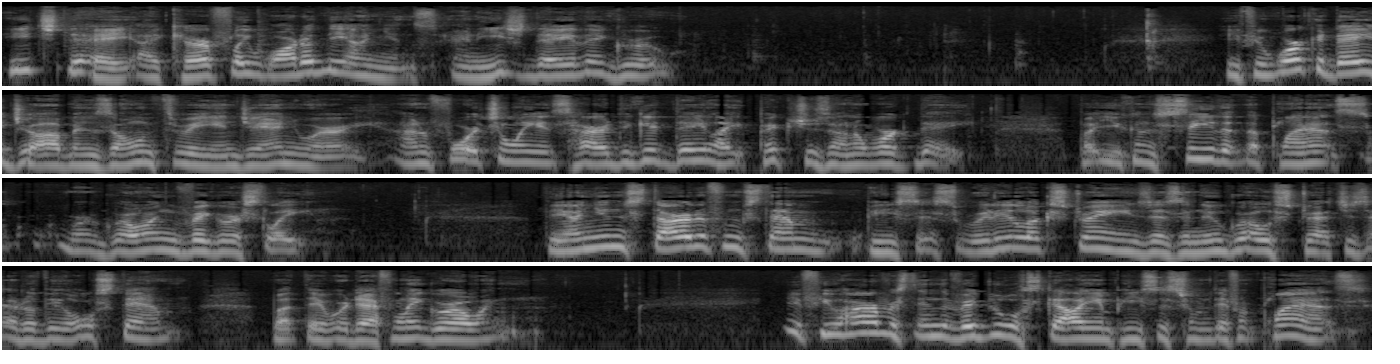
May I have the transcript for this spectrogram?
Each day I carefully watered the onions, and each day they grew. If you work a day job in Zone 3 in January, unfortunately it's hard to get daylight pictures on a work day, but you can see that the plants were growing vigorously. The onions started from stem pieces really look strange as the new growth stretches out of the old stem, but they were definitely growing. If you harvest individual scallion pieces from different plants,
